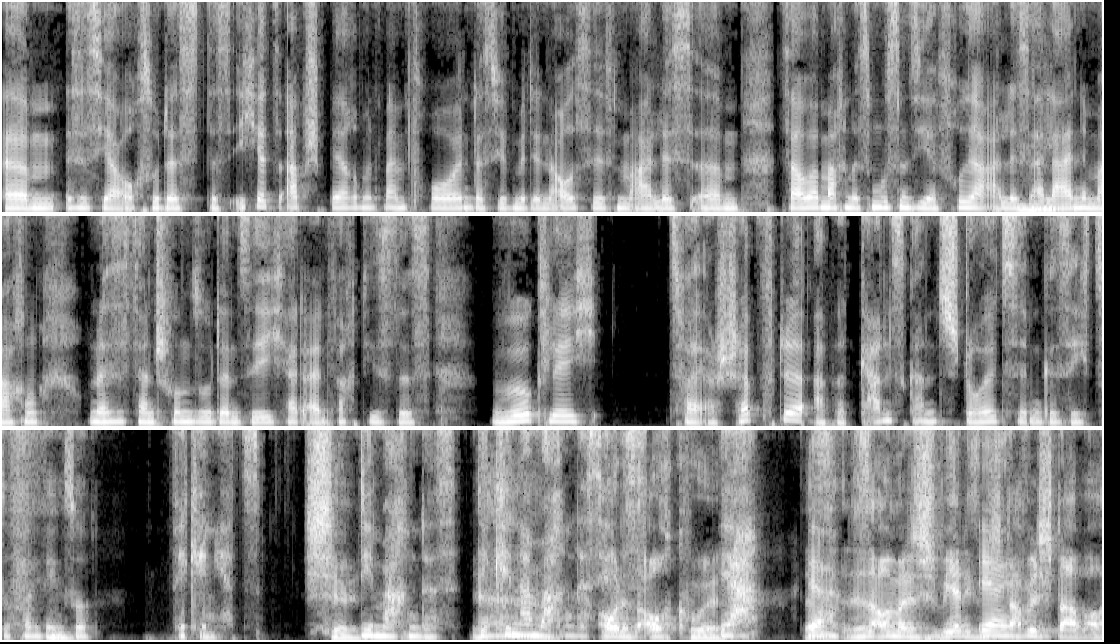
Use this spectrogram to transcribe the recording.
ähm, ist es ja auch so, dass, dass ich jetzt absperre mit meinem Freund, dass wir mit den Aushilfen alles ähm, sauber machen. Das mussten sie ja früher alles Mhm. alleine machen. Und das ist dann schon so, dann sehe ich halt einfach dieses wirklich zwar erschöpfte, aber ganz, ganz stolze im Gesicht, so von wegen Hm. so, wir gehen jetzt. Schön. Die machen das. Die Ja. Kinder machen das jetzt. Oh, das ist auch cool. Ja, Das, ja. das ist auch immer das schwer, diesen Ja. Staffelstab auch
